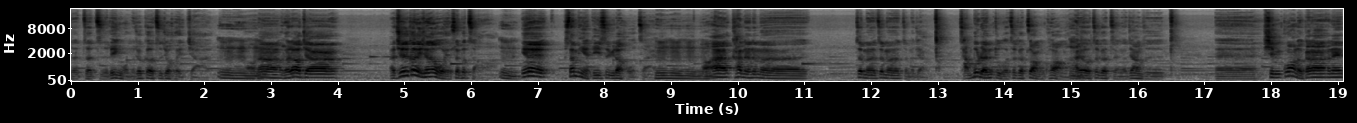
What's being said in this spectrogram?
的的指令，我们就各自就回家了。嗯嗯。哦，那回到家，呃，其实克林先生我也睡不着啊。嗯。因为生平也第一次遇到火灾。嗯嗯嗯。哦，啊，看的那么这么这么怎么讲？惨不忍睹的这个状况，还有这个整个这样子，呃，心肝了，刚刚那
